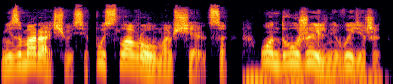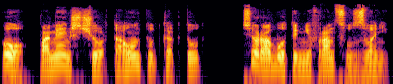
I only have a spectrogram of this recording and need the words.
Не заморачивайся, пусть с Лавровым общаются. Он двужильный, выдержит. О, поменьше черт, а он тут как тут. Все, работай, мне француз звонит.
